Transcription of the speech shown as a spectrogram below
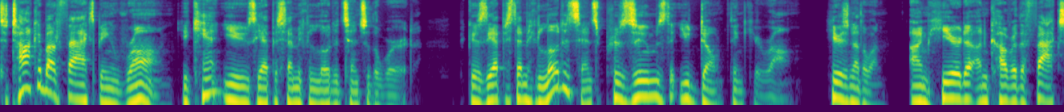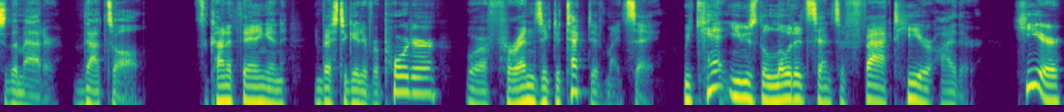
To talk about facts being wrong, you can't use the epistemically loaded sense of the word, because the epistemically loaded sense presumes that you don't think you're wrong. Here's another one I'm here to uncover the facts of the matter. That's all. It's the kind of thing an investigative reporter or a forensic detective might say. We can't use the loaded sense of fact here either. Here,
